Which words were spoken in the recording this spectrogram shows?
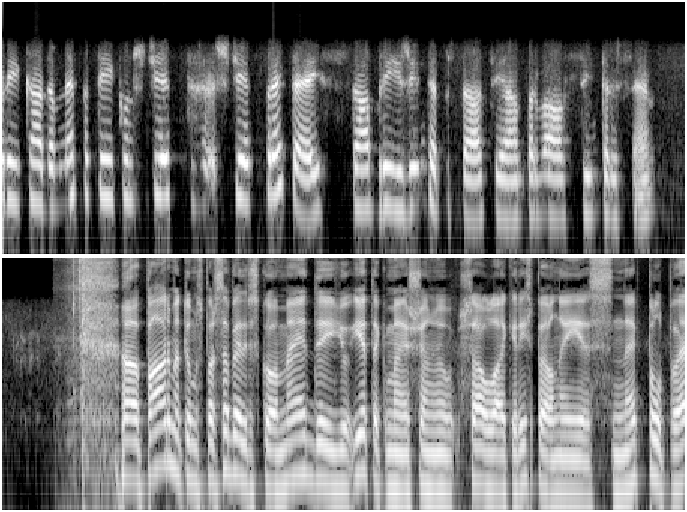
arī kādam nepatīk un šķiet, šķiet pretējs tā brīža interpretācijām par valsts interesēm. Pārmetums par sabiedrisko mēdīju ietekmēšanu savulaik ir izpelnījies Neplpē.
